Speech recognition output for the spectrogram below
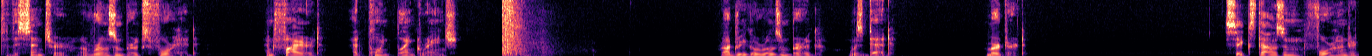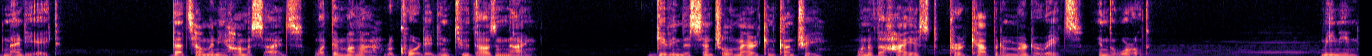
to the center of Rosenberg's forehead and fired at point blank range. Rodrigo Rosenberg was dead, murdered. 6,498. That's how many homicides Guatemala recorded in 2009, giving the Central American country one of the highest per capita murder rates in the world. Meaning,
